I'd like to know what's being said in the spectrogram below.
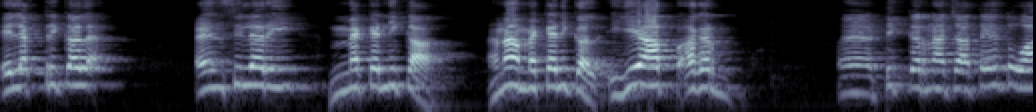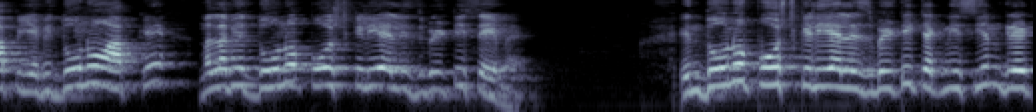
इलेक्ट्रिकल एंसिलरी मैकेनिका है ना मैकेनिकल ये आप अगर टिक करना चाहते हैं तो आप ये भी दोनों आपके मतलब ये दोनों पोस्ट के लिए एलिजिबिलिटी सेम है। इन दोनों पोस्ट के लिए eligibility technician grade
